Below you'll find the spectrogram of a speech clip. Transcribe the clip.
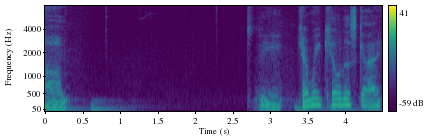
Um, see, can we kill this guy?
